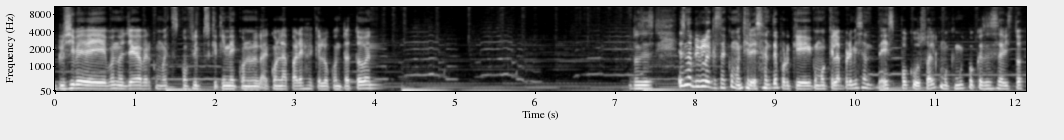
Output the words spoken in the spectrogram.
Inclusive, eh, bueno, llega a ver como estos conflictos que tiene con la, con la pareja que lo contrató. En- Entonces, es una película que está como interesante porque como que la premisa es poco usual, como que muy pocas veces se ha visto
